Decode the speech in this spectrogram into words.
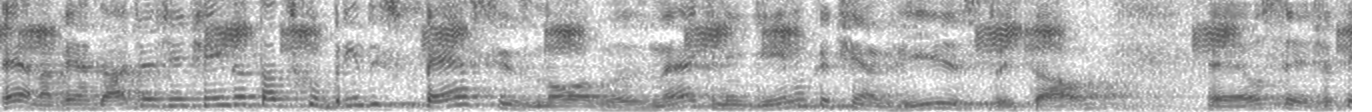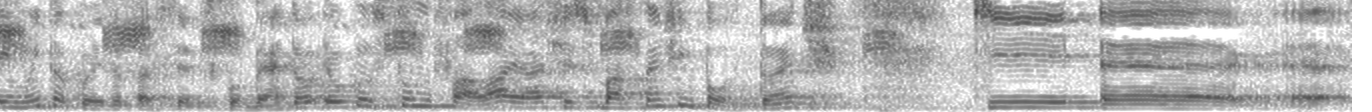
É, na verdade a gente ainda está descobrindo espécies novas, né, que ninguém nunca tinha visto e tal. É, ou seja, tem muita coisa para ser descoberta. Eu, eu costumo falar, eu acho isso bastante importante que é, é,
